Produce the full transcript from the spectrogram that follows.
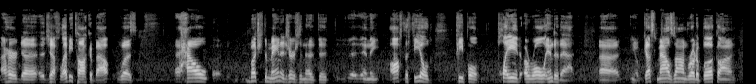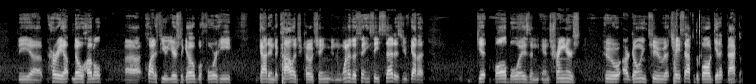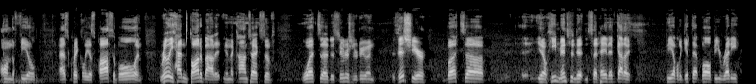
I heard uh, Jeff Lebby talk about was how much the managers and the, the and the off the field people played a role into that. Uh, you know, Gus Malzahn wrote a book on the uh, hurry up, no huddle uh, quite a few years ago before he got into college coaching. And one of the things he said is you've got to get ball boys and, and trainers who are going to chase after the ball, get it back on the field as quickly as possible. And really hadn't thought about it in the context of what uh, the Sooners are doing this year. But, uh, you know, he mentioned it and said, hey, they've got to be able to get that ball, be ready,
